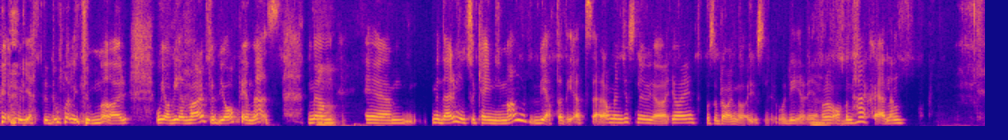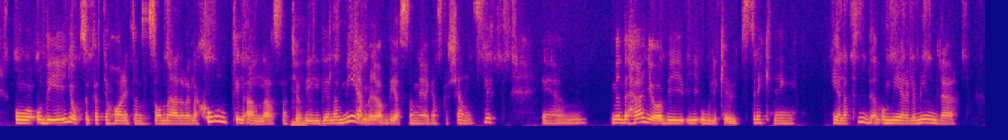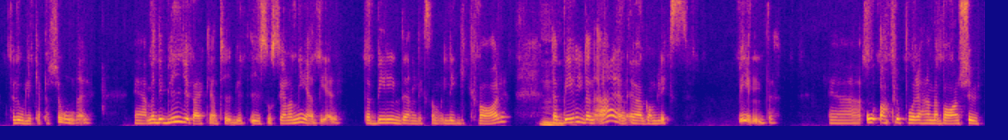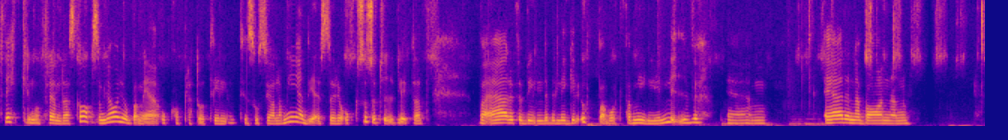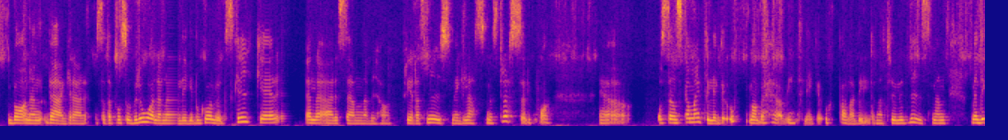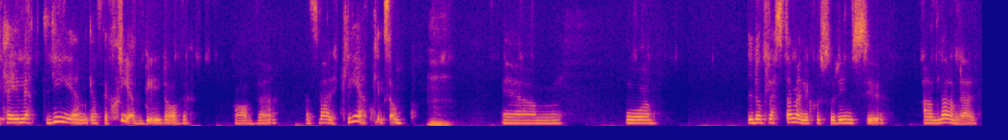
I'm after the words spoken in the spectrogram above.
jag är på jättedåligt humör. Och jag vet varför, för jag har PMS. Men, Ja. ehm, men däremot så kan ju min man veta det. Att så här, ja, men just nu, jag, jag är inte på så bra humör just nu. Och det är Mm. av de här skälen. Och, och det är ju också för att jag har inte en sån nära relation till alla så att jag Mm. vill dela med mig av det som är ganska känsligt. Ehm, men det här gör vi i olika utsträckning hela tiden och mer eller mindre för olika personer. Eh, Men det blir ju verkligen tydligt i sociala medier där bilden liksom ligger kvar. Där Mm. bilden är en ögonblicksbild. Eh, och apropå det här med barns utveckling och föräldraskap som jag jobbar med och kopplat då till, till sociala medier så är det också så tydligt att vad är det för bilder vi lägger upp av vårt familjeliv? Eh, är det när barnen, barnen vägrar sätta på sig overallen och ligger på golvet och skriker eller är det sen när vi har fredagsmys med glass med strössel på? Eh, Och sen ska man inte lägga upp, man behöver inte lägga upp alla bilder naturligtvis, men, men det kan ju lätt ge en ganska skev bild av, av uh, ens verklighet. Liksom. Mm. Um, och i de flesta människor så ryms ju alla de där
